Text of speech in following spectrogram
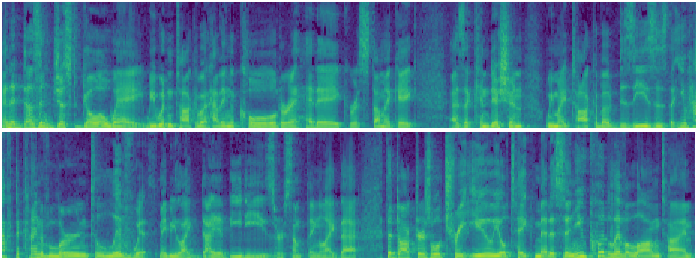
and it doesn't just go away. We wouldn't talk about having a cold or a headache or a stomach ache as a condition, we might talk about diseases that you have to kind of learn to live with, maybe like diabetes or something like that. The doctors will treat you, you'll take medicine, you could live a long time,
